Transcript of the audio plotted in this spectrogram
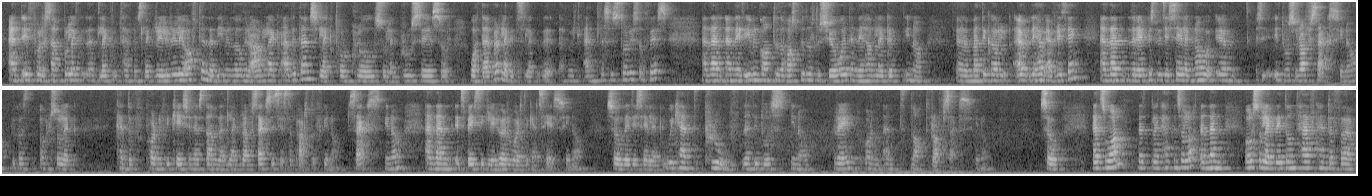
And if, for example, like that, like it happens like really, really often, that even though there are like evidence, like torn clothes or like bruises or whatever, like it's like the I've heard endless stories of this, and then and they've even gone to the hospital to show it, and they have like a you know uh, medical, ev- they have everything, and then the rapist would just say like no, um, it was rough sex, you know, because also like kind of pornification has done that like rough sex is just a part of you know sex, you know, and then it's basically her word against his, you know. So they just say like we can't prove that it was you know rape or and not rough sex, you know. So that's one that like happens a lot, and then also like they don't have kind of a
